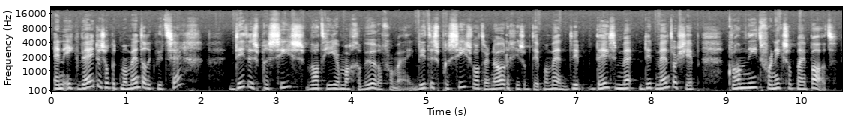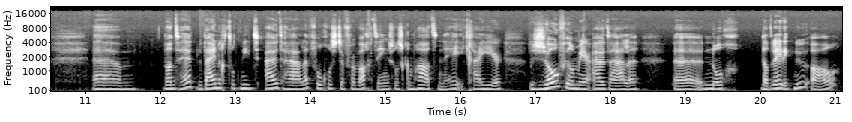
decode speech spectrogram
En ik weet dus op het moment dat ik dit zeg, dit is precies wat hier mag gebeuren voor mij. Dit is precies wat er nodig is op dit moment. Dit, deze, dit mentorship kwam niet voor niks op mijn pad. Um, want hè, weinig tot niets uithalen volgens de verwachting zoals ik hem had. Nee, ik ga hier zoveel meer uithalen uh, nog. Dat weet ik nu al,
